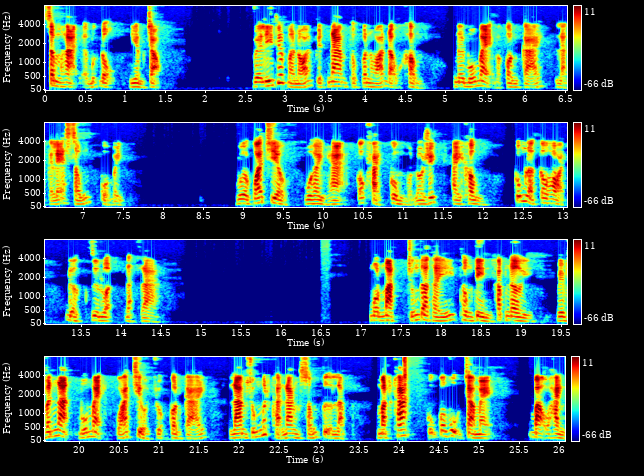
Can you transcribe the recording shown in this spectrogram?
xâm hại ở mức độ nghiêm trọng. Về lý thuyết mà nói, Việt Nam thuộc văn hóa đạo khổng, nơi bố mẹ và con cái là cái lẽ sống của mình. Vừa quá chiều, vừa hành hạ có phải cùng một logic hay không cũng là câu hỏi được dư luận đặt ra. Một mặt chúng ta thấy thông tin khắp nơi về vấn nạn bố mẹ quá chiều chuộng con cái làm chúng mất khả năng sống tự lập. Mặt khác cũng có vụ cha mẹ bạo hành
